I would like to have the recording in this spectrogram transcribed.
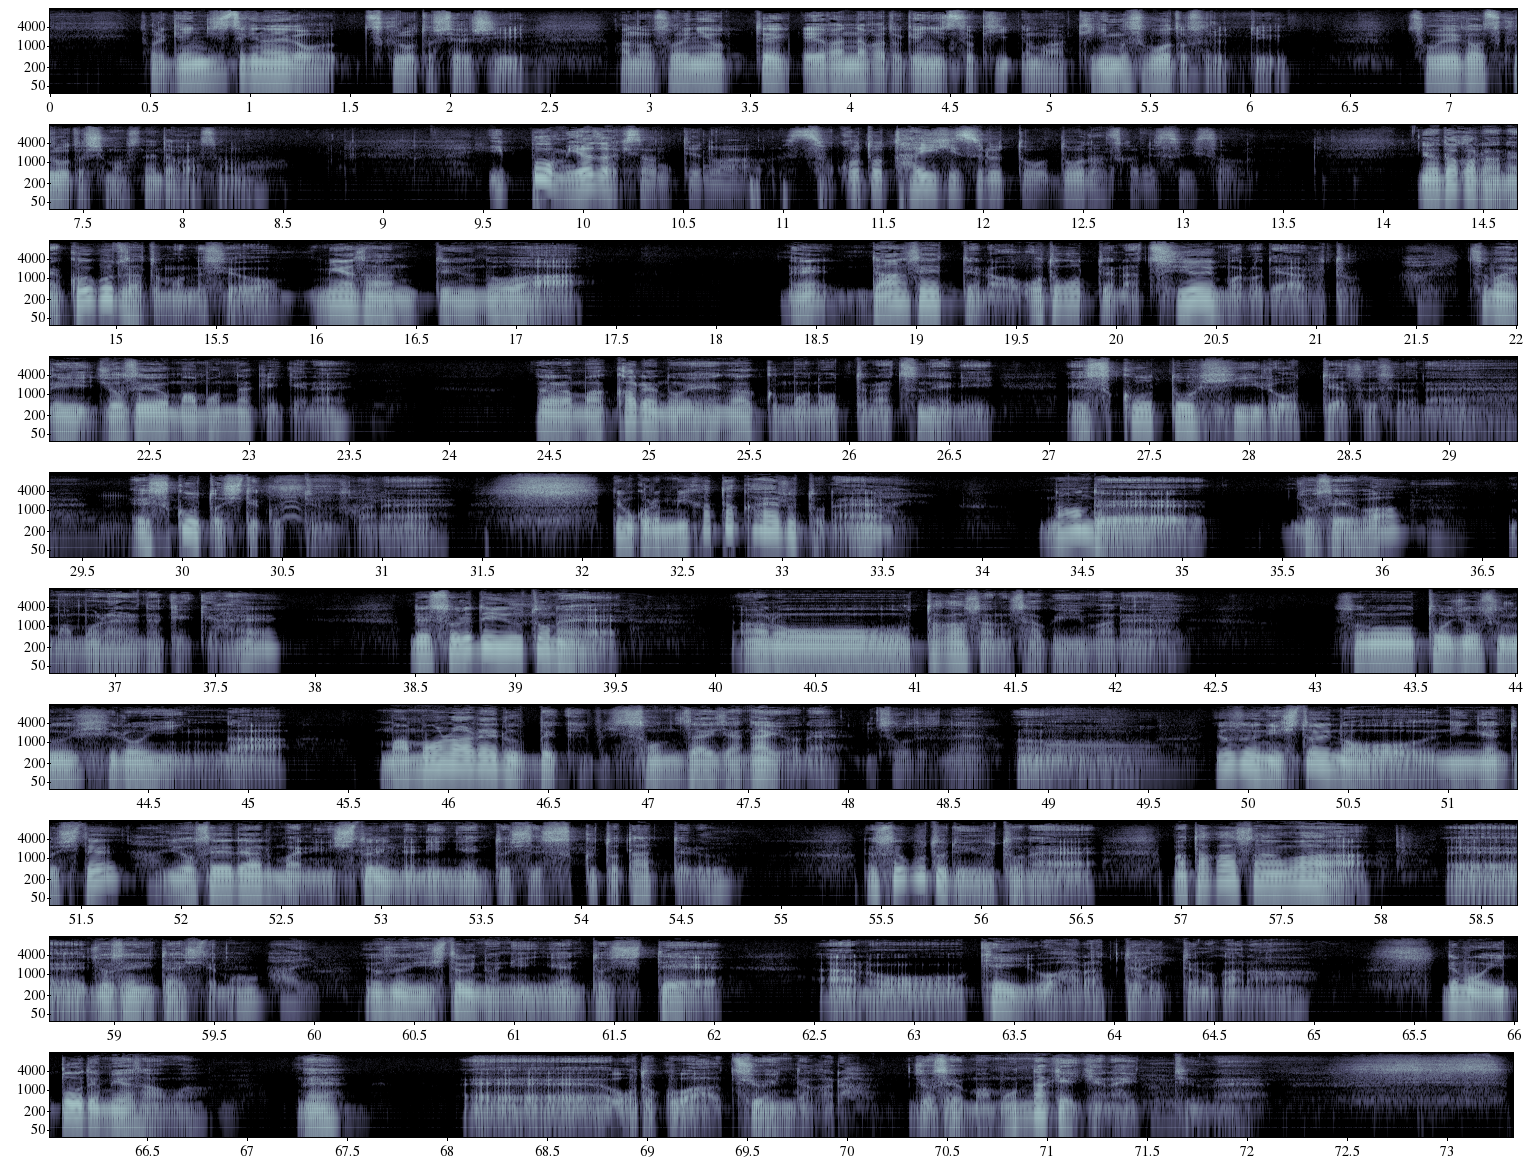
それ現実的な映画を作ろうとしてるしあのそれによって映画の中と現実をき、まあ、切り結ぼうとするっていう。そういう映画を作ろうとしますね高橋さんは。一方宮崎さんっていうのはそこと対比するとどうなんですかね杉さん。いやだからねこういうことだと思うんですよ。宮さんっていうのはね男性っていうのは男っていうのは強いものであると、はい、つまり女性を守んなきゃいけない。だからまあ彼の描くものっていうのは常にエスコートヒーローってやつですよね。エスコートしていくっていうんですかね。でもこれ見方変えるとね、はい、なんで女性は守られなきゃいけない、でそれで言うとねあの高橋さんの作品はね、はい、その登場するヒロインが守られるべき存在じゃないよね。そうですね、うん、要するに一人の人間として、はい、女性である前に一人の人間としてすっくと立ってる。でそういうことで言うとね、まあ、高橋さんは、えー、女性に対しても、はい、要するに一人の人間としてあの敬意を払ってるっていうのかな、でも一方で宮さんはね、えー、男は強いんだから女性を守んなきゃいけないっていうね。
